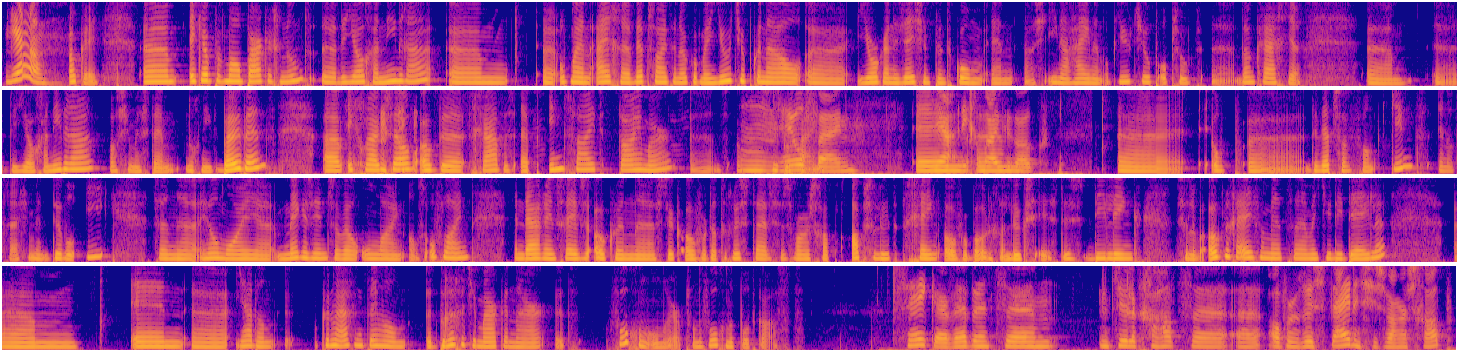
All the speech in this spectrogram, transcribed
Ja. Oké. Okay. Um, ik heb het al een paar keer genoemd, uh, de Yoga Nidra. Um, uh, op mijn eigen website en ook op mijn YouTube-kanaal, uh, yourganization.com. En als je Ina Heinen op YouTube opzoekt, uh, dan krijg je um, de Yoga Nidra, als je mijn stem nog niet beu bent. Uh, ik gebruik zelf ook de gratis app Insight Timer. Dat is ook mm, super heel fijn. En, ja, die gebruik um, ik ook. Uh, op de website van Kind, en dat schrijf je met dubbel i. Het is een heel mooi magazine, zowel online als offline. En daarin schreven ze ook een uh, stuk over dat rust tijdens de zwangerschap absoluut geen overbodige luxe is. Dus die link zullen we ook nog even met, uh, met jullie delen. Um, en uh, ja, dan kunnen we eigenlijk meteen wel het bruggetje maken naar het volgende onderwerp van de volgende podcast. Zeker, we hebben het um, natuurlijk gehad over rust tijdens je zwangerschap.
